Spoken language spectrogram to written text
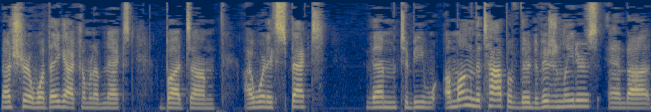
Not sure what they got coming up next, but um, I would expect them to be among the top of their division leaders and uh,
